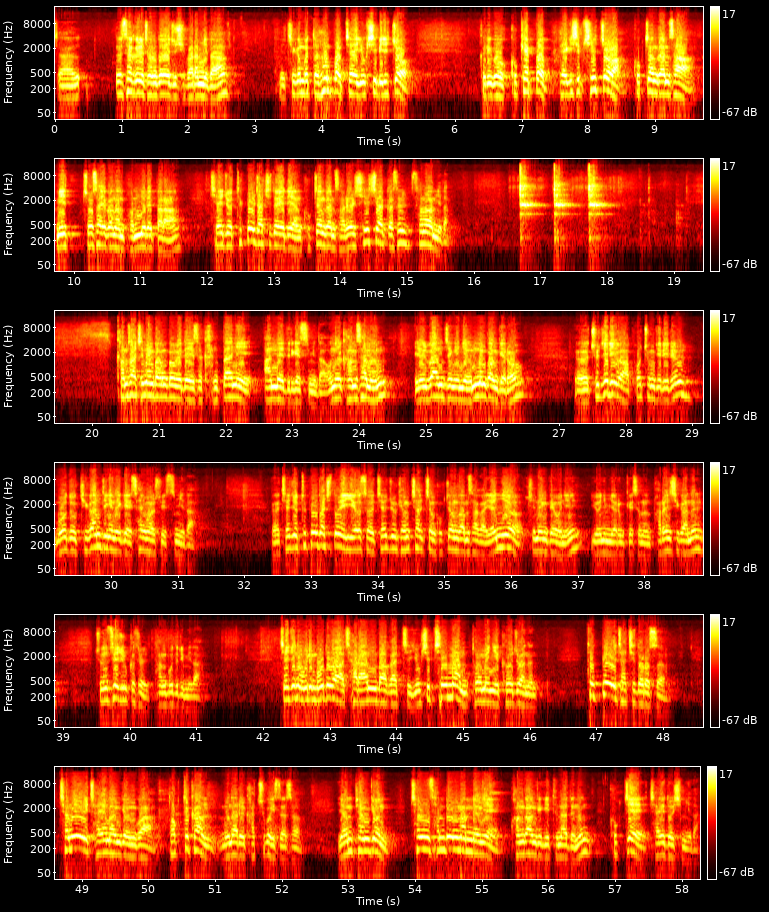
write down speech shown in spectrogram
자, 의석을 정도해 주시 기 바랍니다. 지금부터 헌법 제61조 그리고 국회법 127조와 국정감사 및 조사에 관한 법률에 따라 제주 특별자치도에 대한 국정감사를 실시할 것을 선언합니다. 감사 진행 방법에 대해서 간단히 안내해 드리겠습니다. 오늘 감사는 일반 증인이 없는 관계로 어, 주지리와 보충지리를 모두 기관 증인에게 사용할 수 있습니다. 어, 제주특별자치도에 이어서 제주경찰청 국정감사가 연이어 진행되오니 위원님 여러분께서는 바른 시간을 준수해 줄 것을 당부드립니다. 제주는 우리 모두가 잘 아는 바와 같이 67만 도민이 거주하는 특별자치도로서 천혜의 자연환경과 독특한 문화를 갖추고 있어서 연평균 1,300만 명의 관광객이 드나드는 국제 자유도시입니다.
